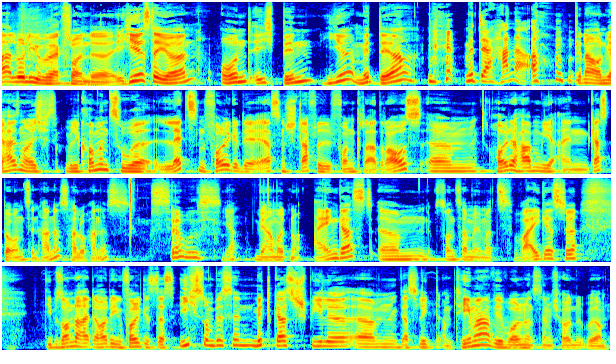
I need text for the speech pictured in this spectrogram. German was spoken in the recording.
Hallo liebe Werkfreunde, hier ist der Jörn und ich bin hier mit der mit der Hanna. genau und wir heißen euch willkommen zur letzten Folge der ersten Staffel von Grad raus. Ähm, heute haben wir einen Gast bei uns, den Hannes. Hallo Hannes. Servus. Ja, wir haben heute nur einen Gast, ähm, sonst haben wir immer zwei Gäste. Die Besonderheit der heutigen Folge ist, dass ich so ein bisschen mit Gast spiele. Ähm, das liegt am Thema. Wir wollen uns nämlich heute über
